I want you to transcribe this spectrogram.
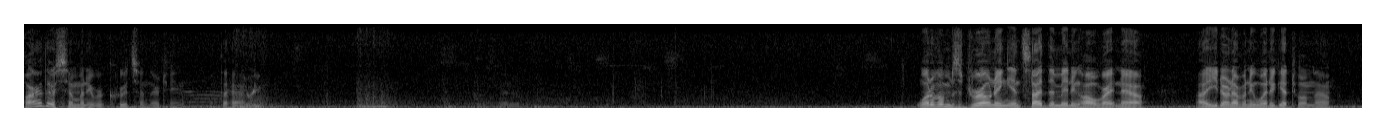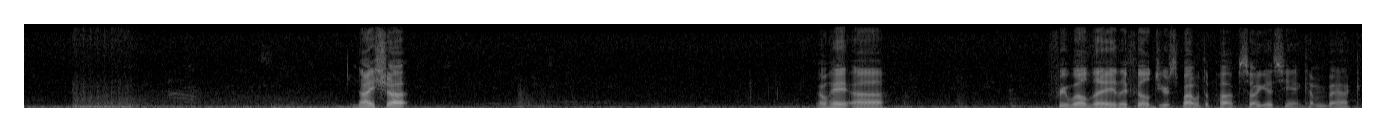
Why are there so many recruits on their team? What the heck? One of them's droning inside the meeting hall right now. Uh, you don't have any way to get to him though. Nice shot. Oh hey, uh, free will. They they filled your spot with the pub, so I guess you ain't coming back.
